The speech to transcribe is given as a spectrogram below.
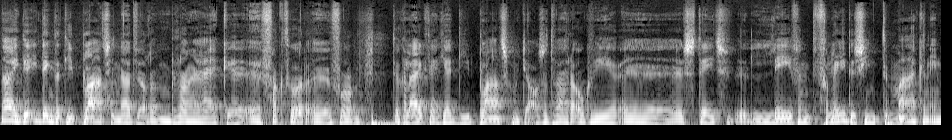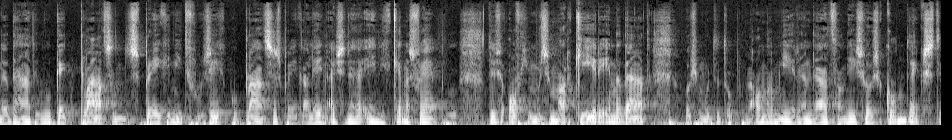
Nou, ik, denk, ik denk dat die plaats inderdaad wel een belangrijke uh, factor uh, vormt. Tegelijkertijd, ja, die plaats moet je als het ware ook weer uh, steeds levend verleden zien te maken, inderdaad. Ik kijk, plaatsen spreken niet voor zich. Plaatsen spreken alleen als je daar enige kennis voor hebt. Dus of je moet ze markeren, inderdaad, of je moet het op een andere manier inderdaad van die social context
